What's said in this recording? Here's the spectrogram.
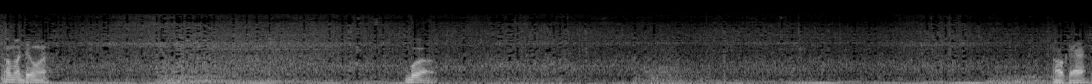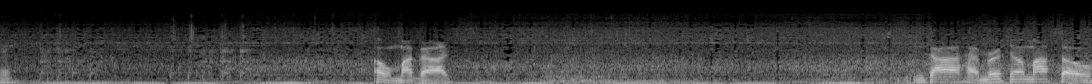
What am I doing? What? Okay, okay. Oh my god. God have mercy on my soul.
